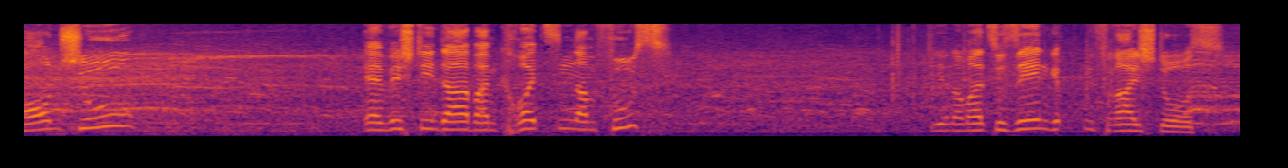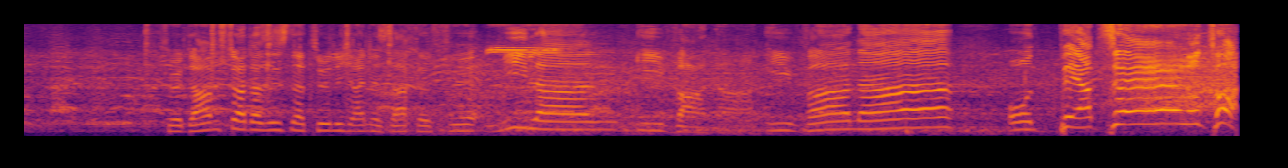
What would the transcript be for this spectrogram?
Hornschuh erwischt ihn da beim Kreuzen am Fuß. Hier nochmal zu sehen, gibt einen Freistoß für Darmstadt. Das ist natürlich eine Sache für Milan Ivana. Ivana und Berzel und Tor.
